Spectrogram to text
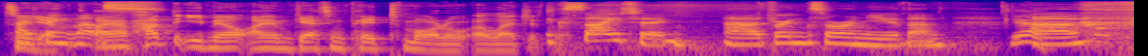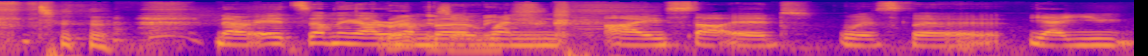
So I yeah, think that's I have had the email. I am getting paid tomorrow, allegedly. exciting. Uh, drinks are on you then. Yeah. No, it's something I remember when I started was the yeah you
